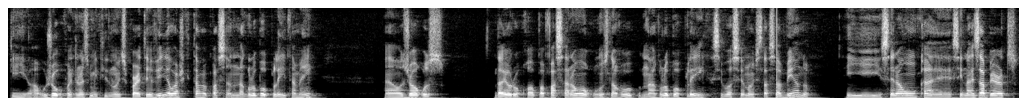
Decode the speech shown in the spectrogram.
Que o jogo foi transmitido no Sport TV, eu acho que estava passando na Globoplay também. É, os jogos da Eurocopa passarão alguns na, na Globoplay, se você não está sabendo, e serão é, sinais abertos.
